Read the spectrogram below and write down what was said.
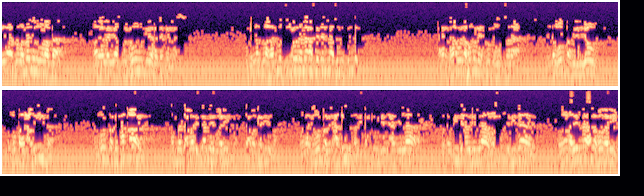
إلى من الغرباء؟ قال لن يصلحوا اذا فسد الناس. وفي الاصل المصلحون ما افسد الناس من سنته هؤلاء هم اللي يحكمهم الصلاه عند الغربه من اليوم الغربه العظيمه الغربه في الحقائق. أما دعوة الاسلام فهي غريبة دعوة كثيره ولكن الغربه في الحقيقة في تحكيم شريعه الله وتنفيذ أمر الله والصدق في ذلك وغير الله له غريب.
